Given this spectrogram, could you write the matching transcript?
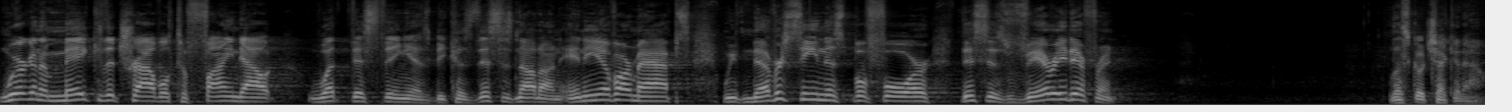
we're gonna make the travel to find out what this thing is because this is not on any of our maps. We've never seen this before. This is very different. Let's go check it out.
